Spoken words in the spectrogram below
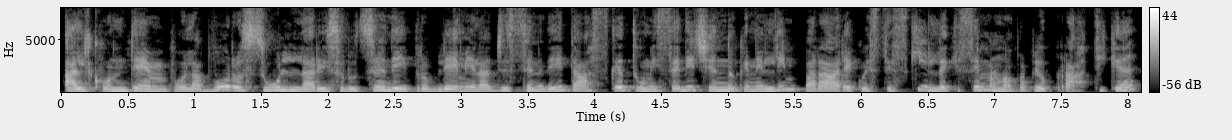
al contempo lavoro sulla risoluzione dei problemi e la gestione dei task, tu mi stai dicendo che nell'imparare queste skill che sembrano proprio pratiche,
